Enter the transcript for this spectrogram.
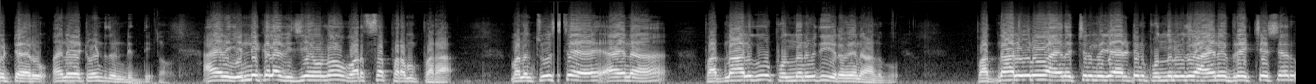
కొట్టారు అనేటువంటిది ఉండిద్ది ఆయన ఎన్నికల విజయంలో వరుస పరంపర. మనం చూస్తే ఆయన పద్నాలుగు పంతొమ్మిది ఇరవై నాలుగు. పద్నాలుగులో ఆయన వచ్చిన మెజారిటీని పంతొమ్మిదిలో ఆయనే బ్రేక్ చేశారు.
